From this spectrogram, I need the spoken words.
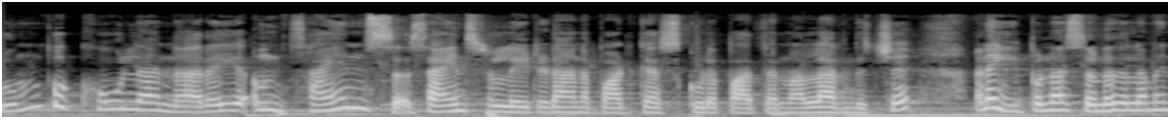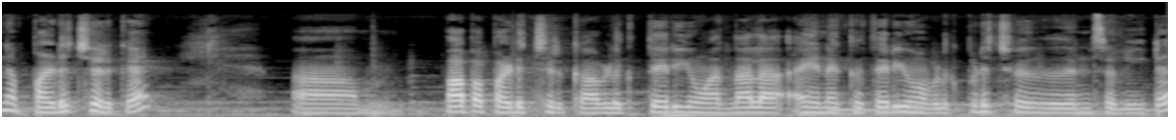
ரொம்ப கூலாக நிறைய சயின்ஸ் சயின்ஸ் ரிலேட்டடான பாட்காஸ்ட் கூட பார்த்தேன். நல்லா இருந்துச்சு. ஆனால் இப்போ நான் சொன்னது எல்லாமே நான் படிச்சிருக்கேன். Um, பாப்பா படிச்சிருக்கா அவளுக்கு தெரியும். அதனால் எனக்கு தெரியும் அவளுக்கு பிடிச்சிருந்ததுன்னு சொல்லிட்டு.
